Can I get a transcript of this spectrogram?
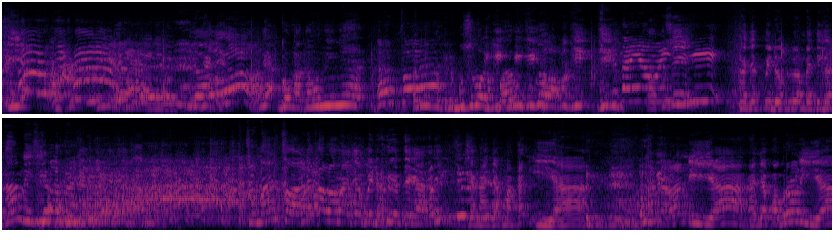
Iya, iya, iya. Ya Gua nggak tahu nih nya. Apa? Aduh, kontribusi lu anak baru Gigi, juga. apa Gi? Gi? Ditanya sama sih Iki. ngajak video klip sampai tiga kali sih. Cuman soalnya kalau ngajak video klip tiga kali bisa ngajak makan iya, kenalan iya, ngajak ngobrol iya.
